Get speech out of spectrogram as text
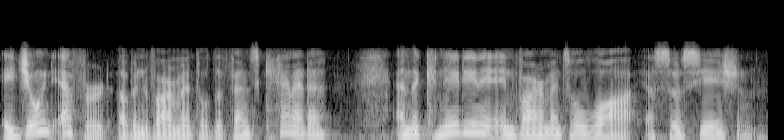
a joint effort of Environmental Defence Canada and the Canadian Environmental Law Association.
